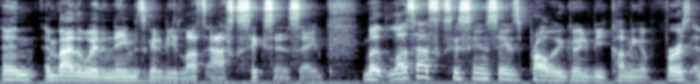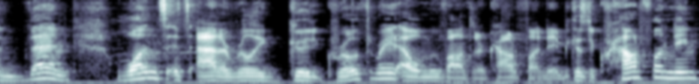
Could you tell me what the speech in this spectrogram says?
and and by the way, the name is going to be Let's Ask Six Sensei. But Let's Ask Six Sensei is probably going to be coming up first, and then once it's at a really good growth rate, I will move on to the crowdfunding because the crowdfunding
